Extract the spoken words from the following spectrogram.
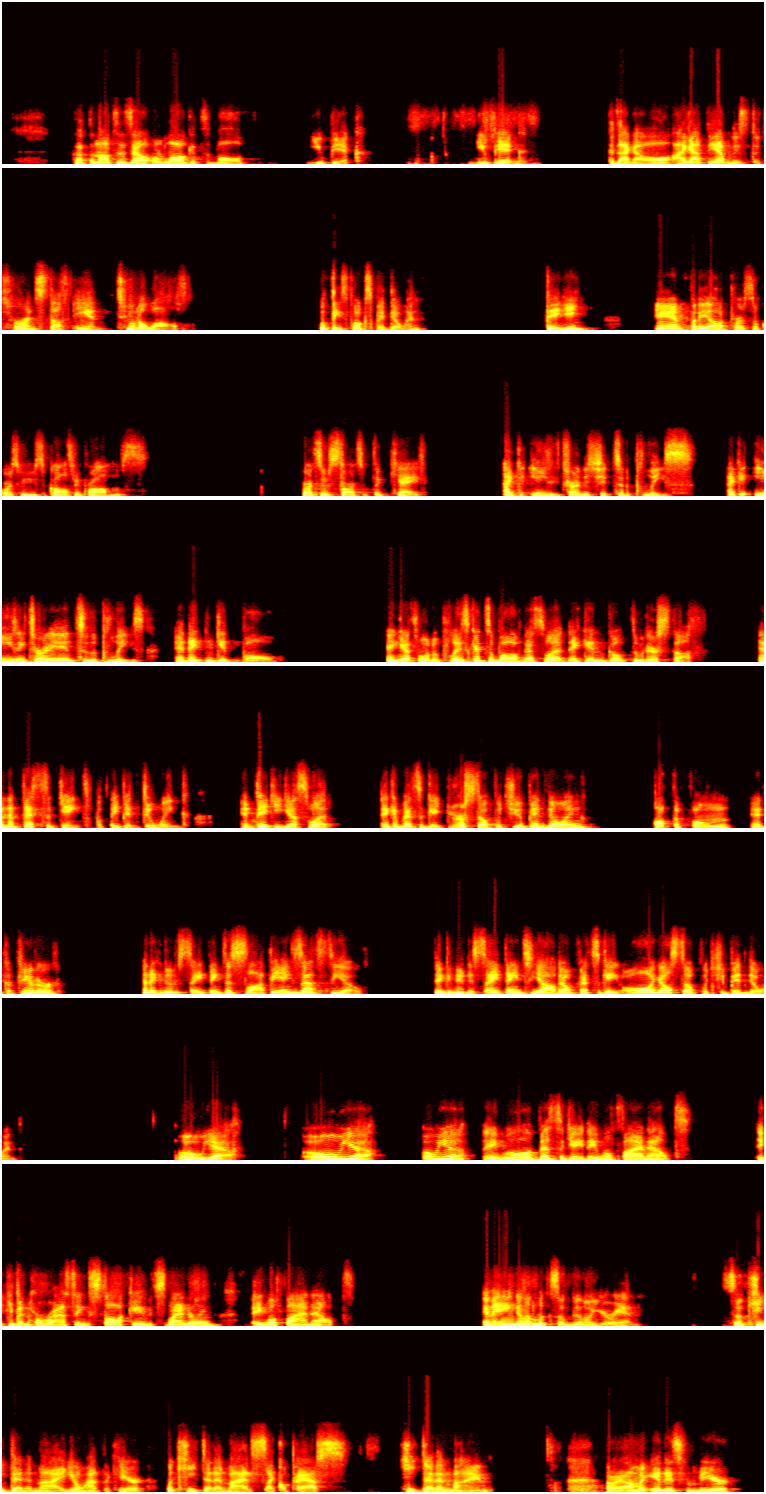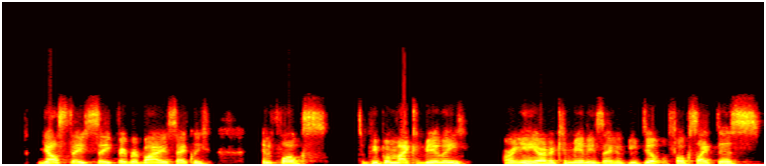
Cut the nonsense out or law gets involved. You pick. You pick. Because I got all I got the evidence to turn stuff in to the law. What these folks been doing. Piggy. And for the other person, of course, who used to cause me problems. Person who starts with the K. I can easily turn this shit to the police. I can easily turn it into the police and they can get involved. And guess what? When the police gets involved, guess what? They can go through their stuff and investigate what they've been doing. And Pinky, guess what? They can investigate your stuff, what you've been doing off the phone and computer. And they can do the same thing to Sloppy and Exestio. They can do the same thing to y'all. They'll investigate all y'all stuff, what you've been doing. Oh, yeah. Oh, yeah. Oh, yeah. They will investigate. They will find out. If you've been harassing, stalking, and slandering, they will find out. And it ain't to look so good on your end. So keep that in mind. You don't have to care, but keep that in mind, psychopaths. Keep that in mind. All right, I'm to end this from here. Y'all stay safe, everybody, exactly. And folks, to people in my community or any other communities, like if you deal with folks like this,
